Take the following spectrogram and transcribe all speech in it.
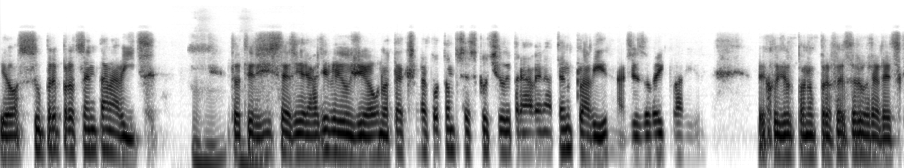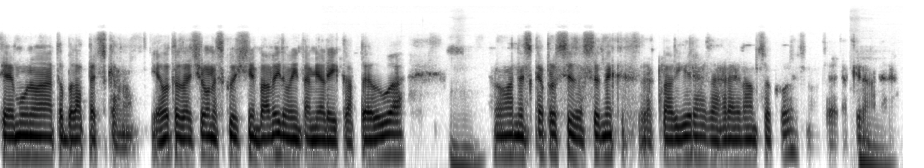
jo, super procenta navíc. Mm-hmm. To ty režiséři rádi využijou. No tak jsme potom přeskočili právě na ten klavír, na jazzový klavír. Vychodil panu profesoru Hradeckému, no a to byla pecka, no. Jeho to začalo neskutečně bavit, oni tam měli kapelu a mm-hmm. no a dneska prostě zasedne za klavír a zahraje vám cokoliv, no to je taky mm-hmm.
